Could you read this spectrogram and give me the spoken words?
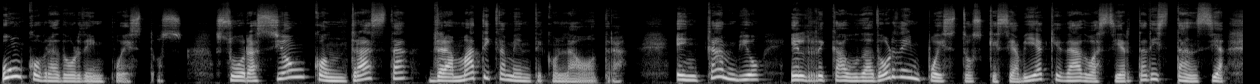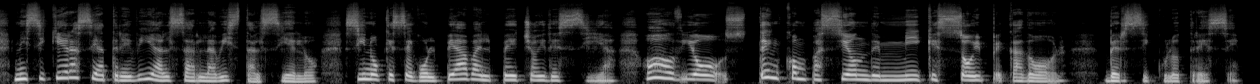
un cobrador de impuestos. Su oración contrasta dramáticamente con la otra. En cambio, el recaudador de impuestos, que se había quedado a cierta distancia, ni siquiera se atrevía a alzar la vista al cielo, sino que se golpeaba el pecho y decía, Oh Dios, ten compasión de mí que soy pecador versículo 13.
